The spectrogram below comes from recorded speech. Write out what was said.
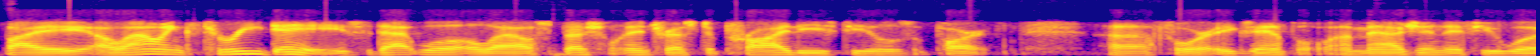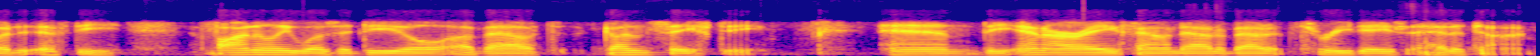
by allowing three days, that will allow special interests to pry these deals apart. Uh, for example, imagine if you would, if the finally was a deal about gun safety and the NRA found out about it three days ahead of time.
